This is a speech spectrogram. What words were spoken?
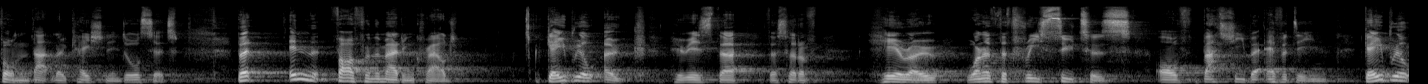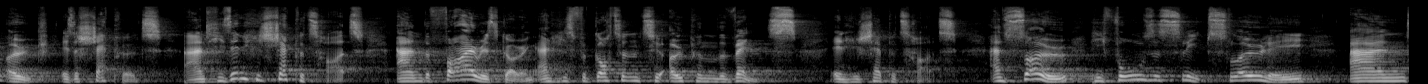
from that location in Dorset. But in Far from the Madding Crowd, Gabriel Oak, who is the, the sort of hero, one of the three suitors of Bathsheba Everdene. Gabriel Oak is a shepherd, and he's in his shepherd's hut, and the fire is going, and he's forgotten to open the vents in his shepherd's hut. And so he falls asleep slowly and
